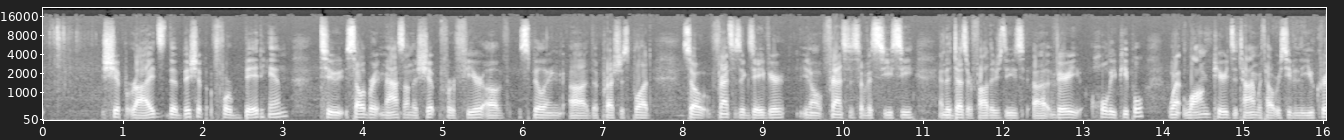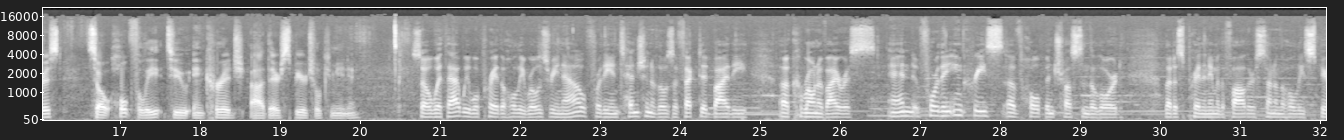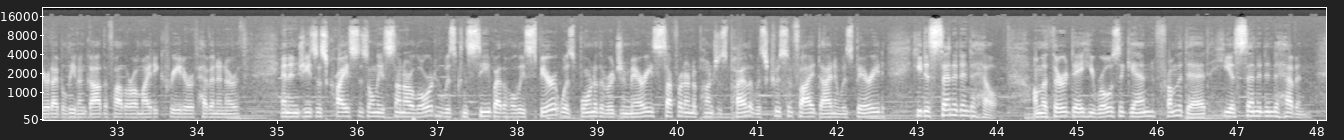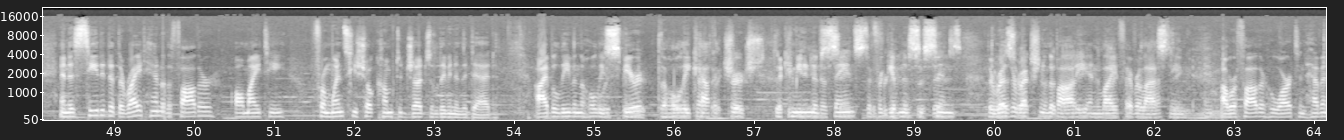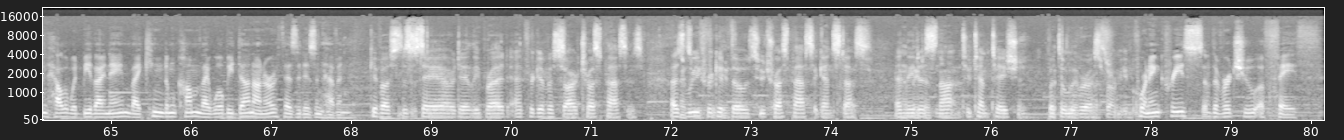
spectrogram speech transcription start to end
ship rides. The bishop forbid him to celebrate Mass on the ship for fear of spilling uh, the precious blood. So Francis Xavier, you know, Francis of Assisi, and the Desert Fathers, these uh, very holy people, went long periods of time without receiving the Eucharist. So hopefully to encourage uh, their spiritual communion. So, with that, we will pray the Holy Rosary now for the intention of those affected by the uh, coronavirus and for the increase of hope and trust in the Lord. Let us pray in the name of the Father, Son, and the Holy Spirit. I believe in God, the Father Almighty, creator of heaven and earth, and in Jesus Christ, his only Son, our Lord, who was conceived by the Holy Spirit, was born of the Virgin Mary, suffered under Pontius Pilate, was crucified, died, and was buried. He descended into hell. On the third day, he rose again from the dead. He ascended into heaven, and is seated at the right hand of the Father Almighty, from whence he shall come to judge the living and the dead. I believe in the Holy, Holy Spirit, Spirit, the Holy Catholic Church, the communion of saints, the forgiveness of sins, the resurrection of the body, and life everlasting. Our Father who art in heaven, hallowed be thy name. Thy kingdom come, thy will be done on earth as it is in heaven. Give us this day our daily bread, and forgive us our trespasses, as we forgive those who trespass against us. And lead us not into temptation, but deliver us from evil. For an increase of the virtue of faith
